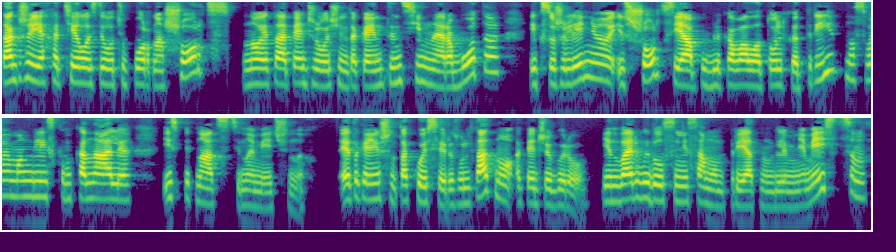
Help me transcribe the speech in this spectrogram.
Также я хотела сделать упор на шортс, но это, опять же, очень такая интенсивная работа, и, к сожалению, из шортс я опубликовала только три на своем английском канале из 15 намеченных. Это, конечно, такой себе результат, но, опять же, говорю, январь выдался не самым приятным для меня месяцем,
